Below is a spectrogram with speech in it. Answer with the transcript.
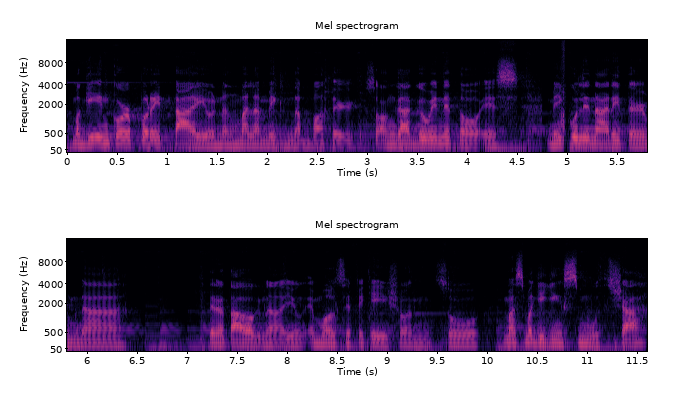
mag incorporate tayo ng malamig na butter. So, ang gagawin nito is may culinary term na tinatawag na yung emulsification. So, mas magiging smooth siya.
